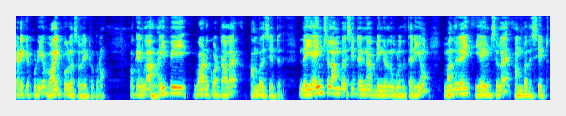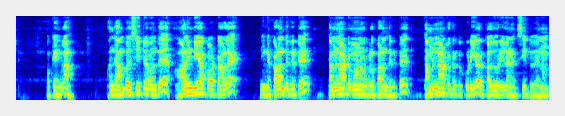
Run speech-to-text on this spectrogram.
கிடைக்கக்கூடிய வாய்ப்புகளை சொல்லிகிட்டு இருக்கிறோம். ஓகேங்களா? ஐபி வார்டு கோட்டாவில் ஐம்பது சீட்டு இந்த எய்ம்ஸில் ஐம்பது சீட் என்ன அப்படிங்கிறது உங்களுக்கு தெரியும். மதுரை எய்ம்ஸில் ஐம்பது சீட் ஓகேங்களா? அந்த ஐம்பது சீட்டை வந்து ஆல் இண்டியா கோட்டாவில் நீங்கள் கலந்துக்கிட்டு தமிழ்நாட்டு மாணவர்கள் கலந்துக்கிட்டு தமிழ்நாட்டில் இருக்கக்கூடிய ஒரு கல்லூரியில் எனக்கு சீட்டு வேணும்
